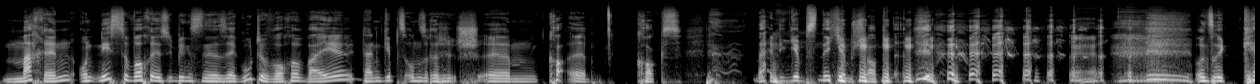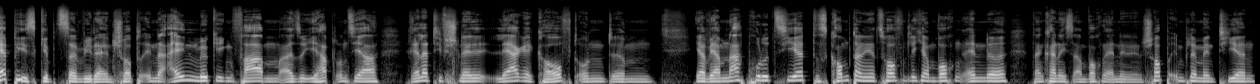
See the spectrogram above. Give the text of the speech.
machen. Und nächste Woche ist übrigens eine sehr gute Woche, weil dann gibt's unsere Sch- ähm, Co äh, Cox. Nein, die gibt's nicht im Shop. Unsere Cappies gibt's dann wieder im Shop in allen möglichen Farben. Also ihr habt uns ja relativ schnell leer gekauft und ähm, ja, wir haben nachproduziert. Das kommt dann jetzt hoffentlich am Wochenende. Dann kann ich es am Wochenende in den Shop implementieren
